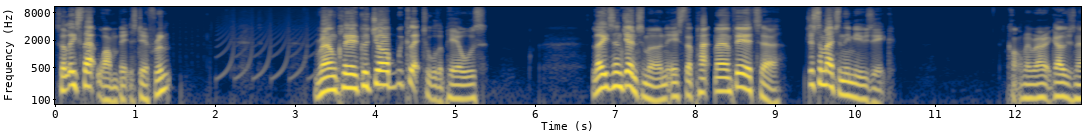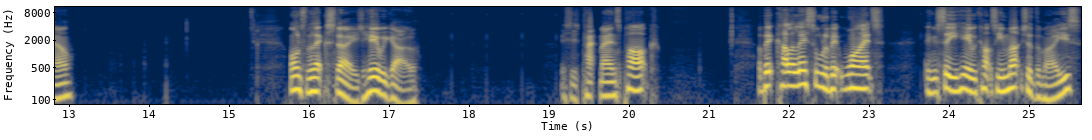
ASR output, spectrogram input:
So at least that one bit's different. Round cleared, good job, we collect all the pills. Ladies and gentlemen, it's the Pac-Man Theatre. Just imagine the music. Can't remember how it goes now. On to the next stage. Here we go. This is Pac-Man's Park. A bit colourless, all a bit white. You can see here we can't see much of the maze.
